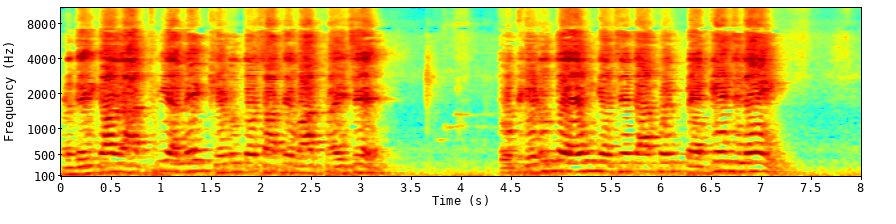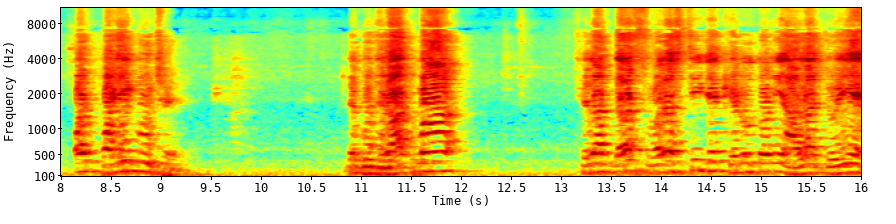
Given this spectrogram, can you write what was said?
પણ ગઈકાલ રાતથી અનેક ખેડૂતો સાથે વાત થાય છે. તો ખેડૂતો એમ કે છે કે આ કોઈ પેકેજ નહીં. પણ પડીકું છે. એટલે ગુજરાતમાં છેલ્લા દસ વર્ષથી જે ખેડૂતોની હાલત જોઈએ,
